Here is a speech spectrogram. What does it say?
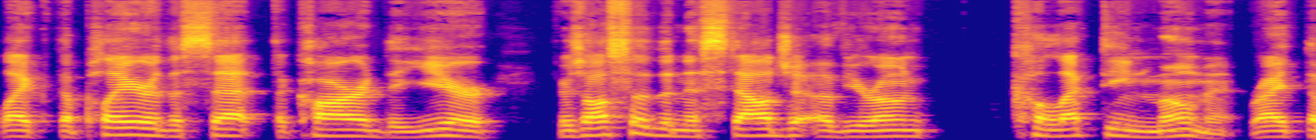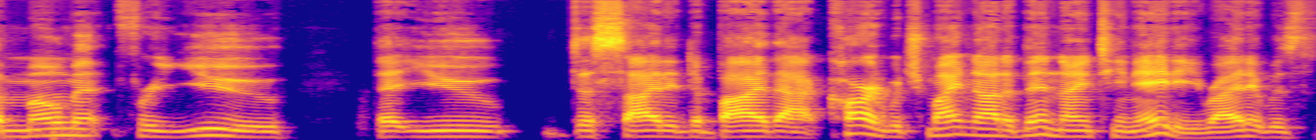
like the player, the set, the card, the year. There's also the nostalgia of your own collecting moment, right? The moment for you that you decided to buy that card, which might not have been 1980, right? It was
